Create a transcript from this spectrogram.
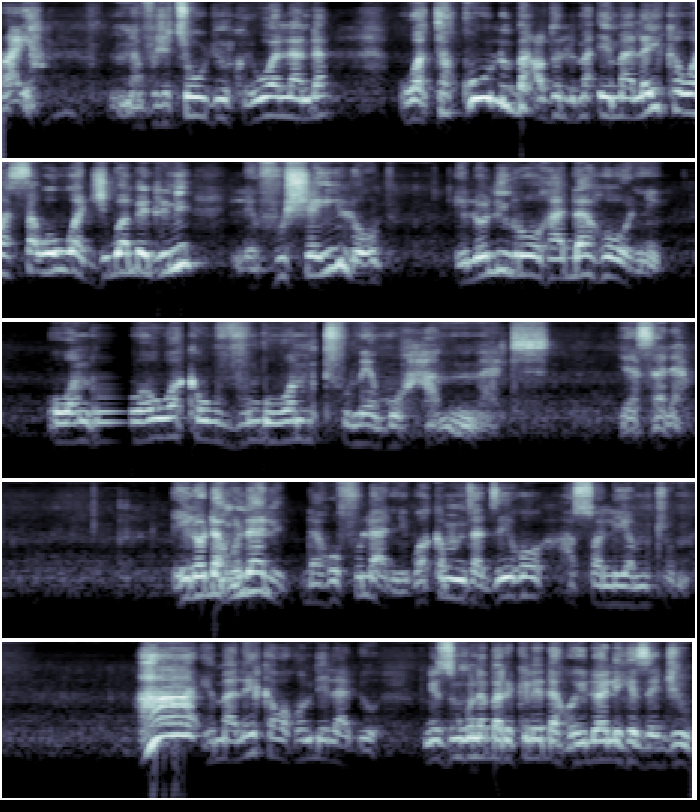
raiha. Mnavushe tso ujunuka walanda watakulu badu imalaika wasawa wajibu ambe ndini livushe ilo ilo liroha dahoni. Owanduwa wa mtume muhammad. Ya salam ilo dahundali dahu fulani. Wakamunzaziho haswalia mtume. Ha e imalaika wahombila du mwenyezi Mungu nabarikile daho ilo aliheze juu.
